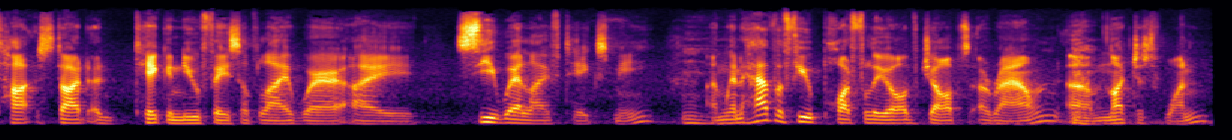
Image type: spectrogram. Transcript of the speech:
ta- start a, take a new phase of life where I see where life takes me. I'm going to have a few portfolio of jobs around, um, not just one.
